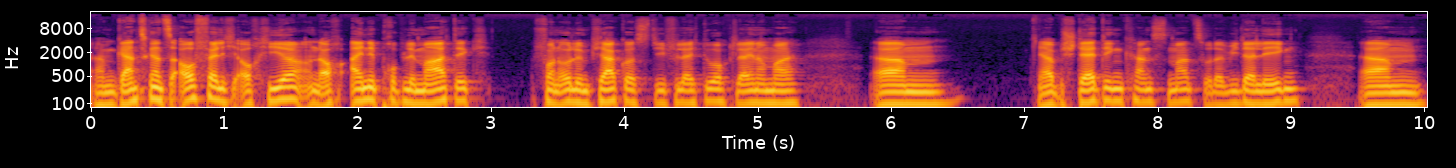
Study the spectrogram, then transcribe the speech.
Ähm, ganz, ganz auffällig auch hier und auch eine Problematik, von Olympiakos, die vielleicht du auch gleich nochmal ähm, ja, bestätigen kannst, Mats, oder widerlegen. Ähm,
